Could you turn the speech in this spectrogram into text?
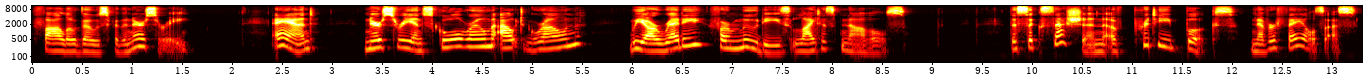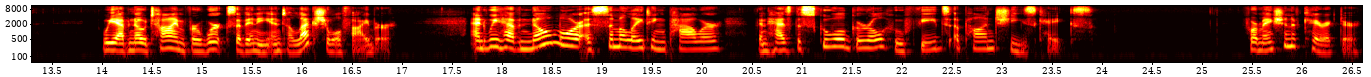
follow those for the nursery. And, nursery and schoolroom outgrown, we are ready for Mudie's lightest novels. The succession of pretty books never fails us. We have no time for works of any intellectual fiber. And we have no more assimilating power than has the schoolgirl who feeds upon cheesecakes. Formation of character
